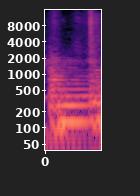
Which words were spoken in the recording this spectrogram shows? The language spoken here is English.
Bye.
